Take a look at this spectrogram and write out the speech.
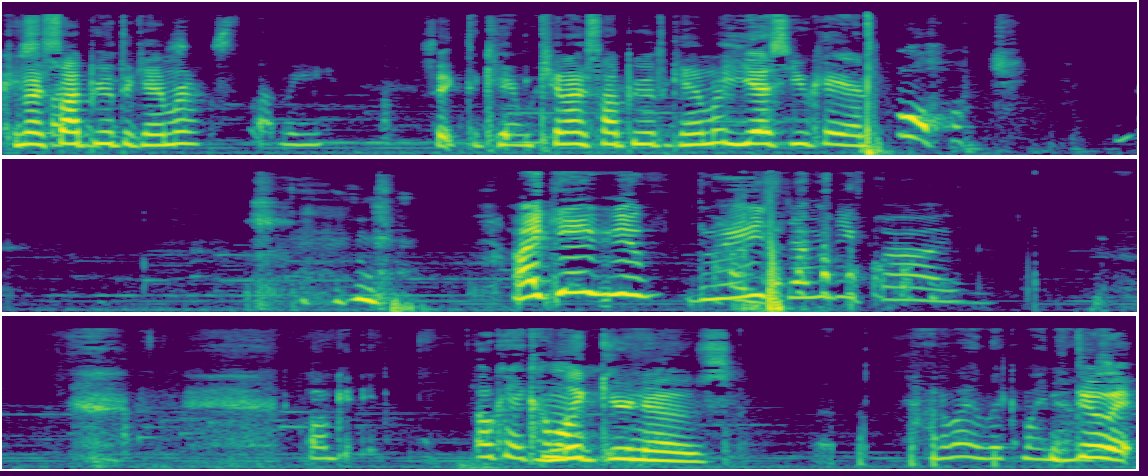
Can I slap you with the camera? slap me. Say, the cam- can I slap you with the camera? Yes, you can. Oh, I gave you three seventy five. okay. Okay, come on. Lick your nose. How do I lick my nose? Do it.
